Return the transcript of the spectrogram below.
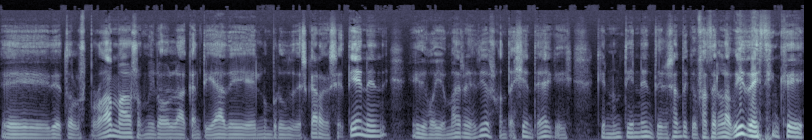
eh, de todos los programas o miro la cantidad de el número de descargas que se tienen y digo oye madre de Dios cuánta gente que, que no tiene interesante que hacer en la vida y tienen que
